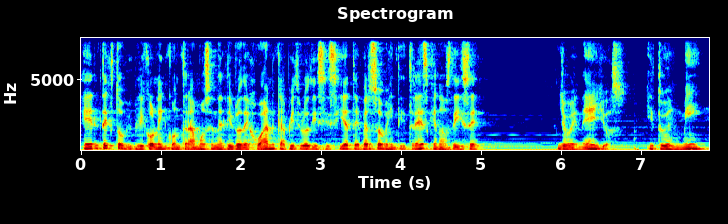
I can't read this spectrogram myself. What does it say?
El texto bíblico lo encontramos en el libro de Juan capítulo 17 verso 23 que nos dice, Yo en ellos y tú en mí,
